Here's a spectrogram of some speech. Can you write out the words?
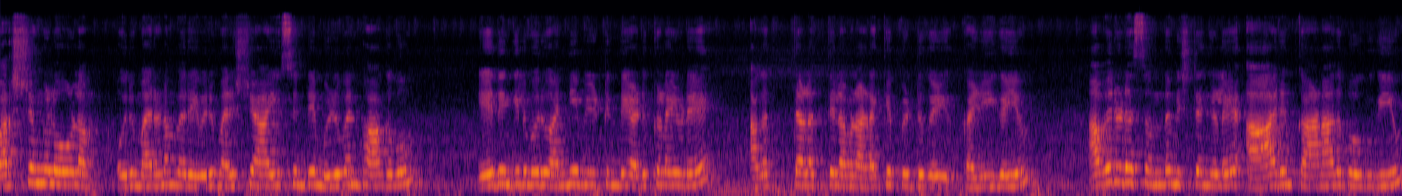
വർഷങ്ങളോളം ഒരു മരണം വരെ ഒരു മനുഷ്യ ആയുസ്സിന്റെ മുഴുവൻ ഭാഗവും ഏതെങ്കിലും ഒരു അന്യ വീട്ടിന്റെ അടുക്കളയുടെ അകത്തളത്തിൽ അവൾ അടയ്ക്കപ്പെട്ടു കഴിയുകയും അവരുടെ സ്വന്തം ഇഷ്ടങ്ങളെ ആരും കാണാതെ പോകുകയും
